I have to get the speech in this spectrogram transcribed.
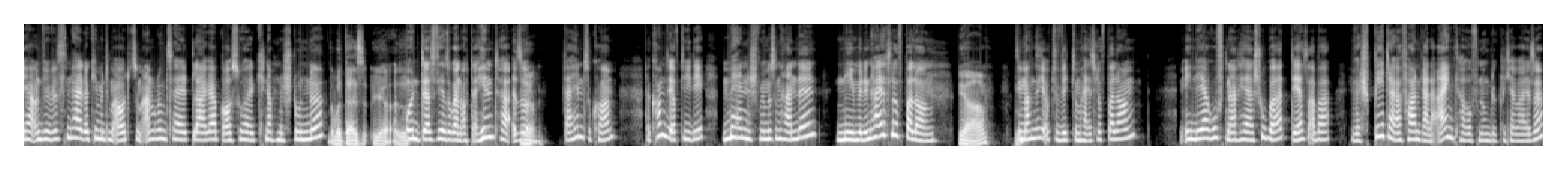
Ja, und wir wissen halt, okay, mit dem Auto zum anderen Zeltlager brauchst du halt knapp eine Stunde. Aber da ist, ja, also. Und das ist ja sogar noch dahinter, also ja. dahin zu kommen. Da kommen sie auf die Idee, Mensch, wir müssen handeln, nehmen wir den Heißluftballon. ja. Sie machen sich auf den Weg zum Heißluftballon. Elea ruft nach Herr Schubert, der ist aber, wie wir später erfahren, gerade einkaufen, unglücklicherweise.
